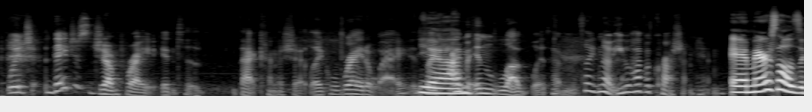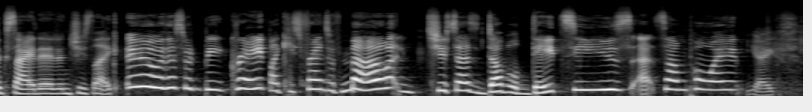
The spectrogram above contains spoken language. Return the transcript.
which they just jump right into that kind of shit, like right away. It's Yeah. like, I'm in love with him. It's like, no, you have a crush on him. And Marisol is excited and she's like, Ooh, this would be great. Like he's friends with Mo. And she says double datesies at some point. Yikes.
